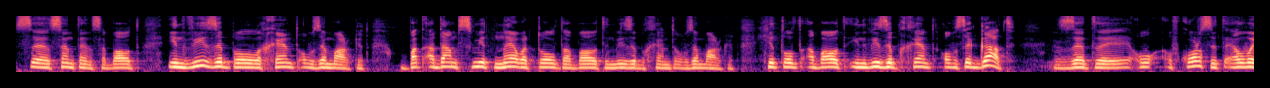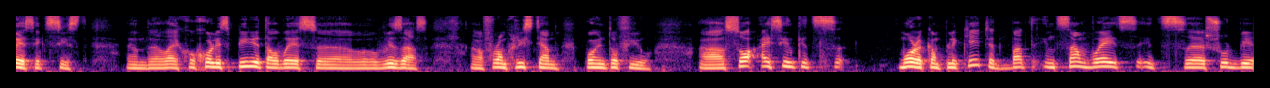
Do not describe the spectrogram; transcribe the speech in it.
sentence about invisible hand of the market. But Adam Smith never told about invisible hand of the market. He told about invisible hand of the God that, uh, of course, it always exists. And uh, like Holy Spirit always uh, with us from Christian point of view. Uh, so I think it's more complicated, but in some ways it uh, should be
